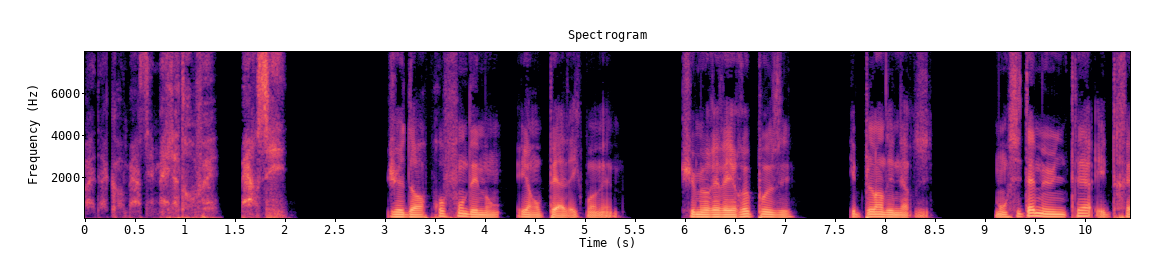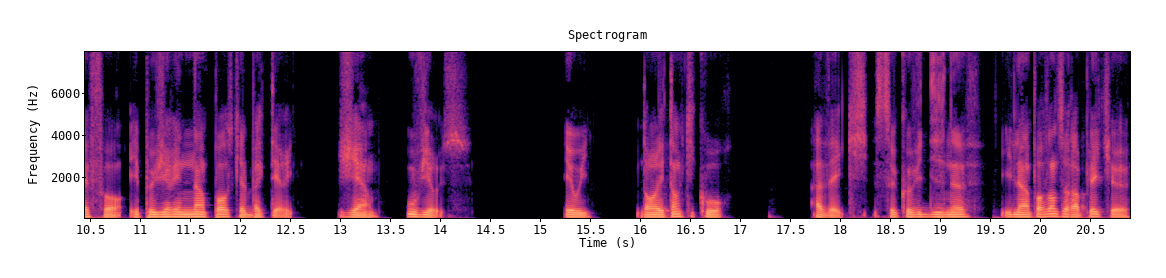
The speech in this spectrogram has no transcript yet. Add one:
Ouais, d'accord, merci, mais il a trouvé. Merci. Je dors profondément et en paix avec moi-même. Je me réveille reposé et plein d'énergie. Mon système immunitaire est très fort et peut gérer n'importe quelle bactérie, germe ou virus. Et oui, dans les temps qui courent, avec ce Covid-19, il est important de se rappeler que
